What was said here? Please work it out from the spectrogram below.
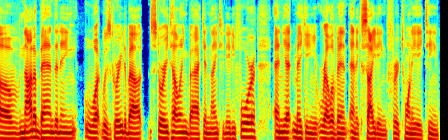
of not abandoning what was great about storytelling back in 1984 and yet making it relevant and exciting for 2018.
